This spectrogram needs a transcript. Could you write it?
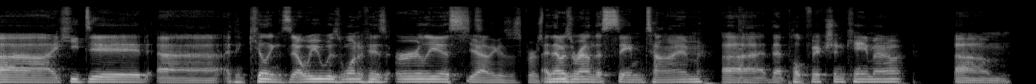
uh he did uh i think killing zoe was one of his earliest Yeah. I think it was his first. and that was around the same time uh, that Pulp Fiction came out. Um,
